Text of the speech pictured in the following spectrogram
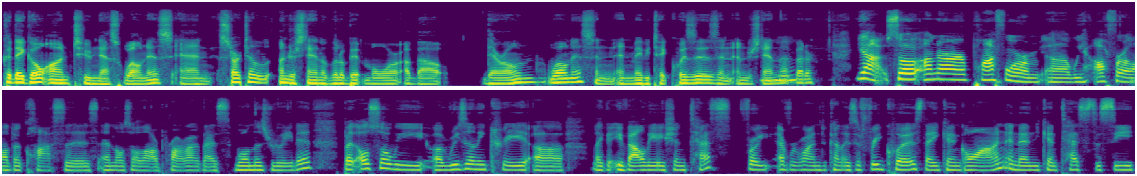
could they go on to nest wellness and start to understand a little bit more about their own wellness and, and maybe take quizzes and understand that Mhm. better Yeah, so on our platform, uh, we offer a lot of classes and also a lot of product that's wellness related. But also, we uh, recently create a like an evaluation test for everyone to kind of it's a free quiz that you can go on and then you can test to see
